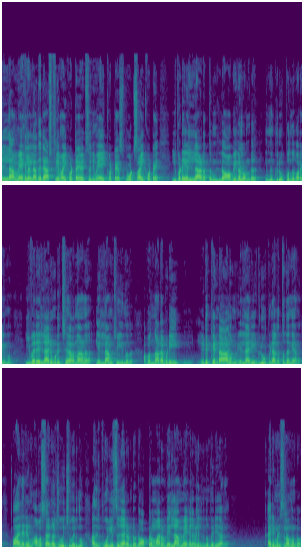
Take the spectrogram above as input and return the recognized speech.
എല്ലാ മേഖലയിലും അത് രാഷ്ട്രീയമായിക്കോട്ടെ സിനിമയായിക്കോട്ടെ സ്പോർട്സ് ആയിക്കോട്ടെ ഇവിടെ എല്ലായിടത്തും ലോബികളുണ്ട് ഇന്ന് ഗ്രൂപ്പ് എന്ന് പറയുന്നു. ഇവരെല്ലാരും കൂടി ചേർന്നാണ് എല്ലാം ചെയ്യുന്നത്. അപ്പം നടപടി എടുക്കേണ്ട ആളും എല്ലാവരും ഈ ഗ്രൂപ്പിനകത്ത് തന്നെയാണ്. പലരും അവസരങ്ങൾ ചോദിച്ചു വരുന്നു. അതിൽ പോലീസുകാരുണ്ട് ഡോക്ടർമാരുണ്ട് എല്ലാ മേഖലകളിൽ നിന്നും വരികയാണ്. കാര്യം മനസ്സിലാവുന്നുണ്ടോ?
